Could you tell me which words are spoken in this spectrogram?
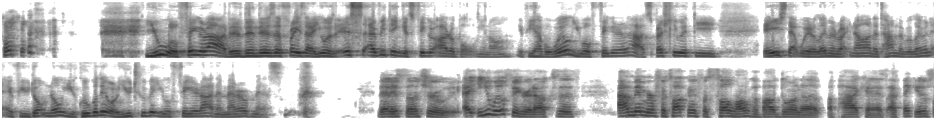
you will figure out. Then there's a phrase that I use: "It's everything is figure outable." You know, if you have a will, you will figure it out. Especially with the age that we're living right now and the time that we're living, if you don't know, you Google it or YouTube it, you'll figure it out in a matter of minutes. that is so true. You will figure it out because I remember for talking for so long about doing a, a podcast. I think it was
